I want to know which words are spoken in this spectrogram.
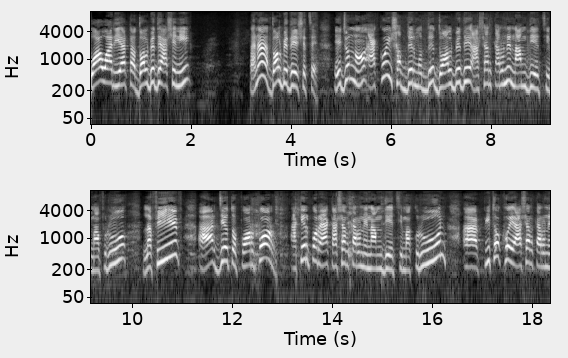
ওয়া আর ইয়াটা দল বেঁধে আসেনি। তাই না? দল বেঁধে এসেছে। এই জন্য একই শব্দের মধ্যে দল বেঁধে আসার কারণে নাম দিয়েছি মাফরু, লাফিফ আর যেহেতু পরপর, একের পর এক আসার কারণে নাম দিয়েছি মাকরুন আর পৃথক হয়ে আসার কারণে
